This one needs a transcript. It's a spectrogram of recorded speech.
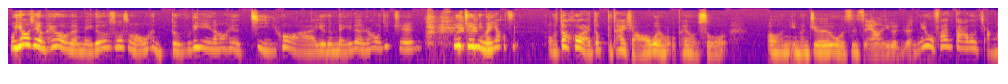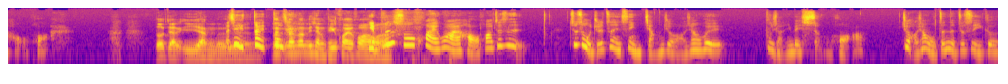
我邀请的朋友们，每个都说什么我很独立，然后很有计划啊，有的没的。然后我就觉得，我就觉得你们要是，我到后来都不太想要问我朋友说，哦，你们觉得我是怎样一个人？因为我发现大家都讲好话，都讲一样的。而且对，难道你想听坏话？也不是说坏话还好话，就是就是我觉得这件事情讲久，好像会不小心被神化，就好像我真的就是一个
